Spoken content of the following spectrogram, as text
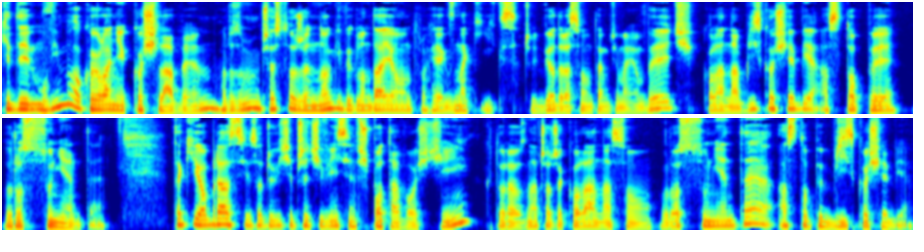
Kiedy mówimy o kolanie koślawym, rozumiemy przez to, że nogi wyglądają trochę jak znaki X, czyli biodra są tam, gdzie mają być, kolana blisko siebie, a stopy rozsunięte. Taki obraz jest oczywiście przeciwieństwem szpotawości, która oznacza, że kolana są rozsunięte, a stopy blisko siebie.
